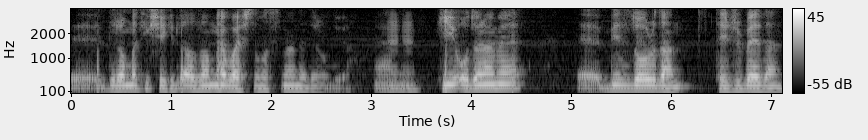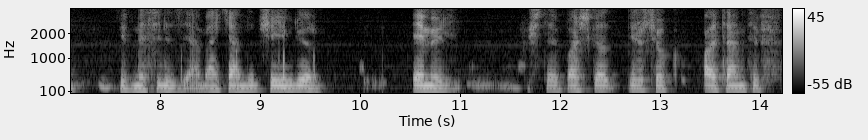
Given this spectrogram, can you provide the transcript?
e, dramatik şekilde azalmaya başlamasına neden oluyor. Yani, hı hı. Ki o döneme e, biz doğrudan tecrübe eden bir nesiliz yani. Ben kendim şeyi biliyorum. Emül, işte başka birçok alternatif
